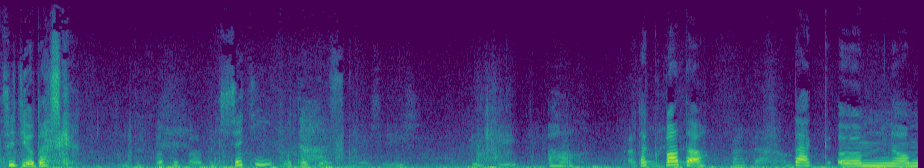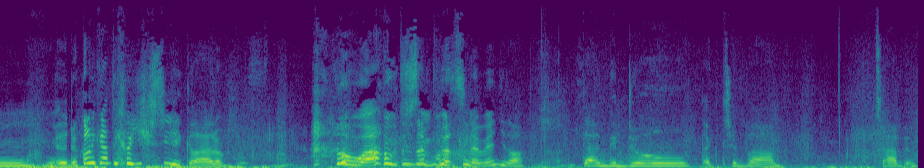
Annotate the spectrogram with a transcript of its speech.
třetí otázka. Třetí otázka. Aha, tak pátá. Pátá, no. Tak, um, no, mm, do kolika ty chodíš si, Kláro? wow, to jsem vůbec nevěděla. Tak do, tak třeba, co já vím,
